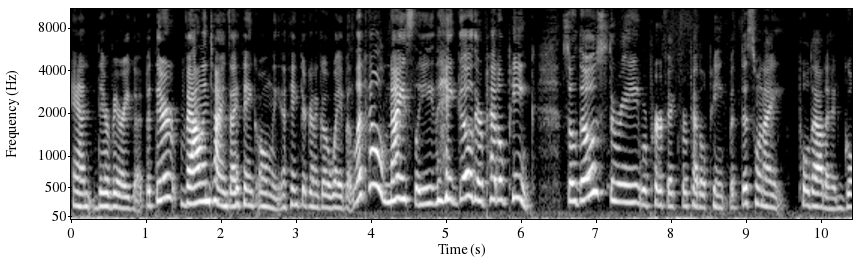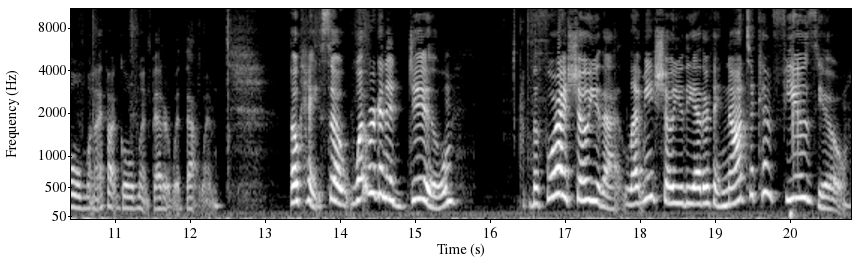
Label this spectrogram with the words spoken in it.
And they're very good. But they're Valentine's, I think, only. I think they're going to go away. But look how nicely they go. They're petal pink. So those three were perfect for petal pink. But this one I pulled out a gold one. I thought gold went better with that one. Okay, so what we're going to do before I show you that, let me show you the other thing, not to confuse you.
